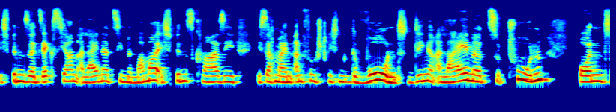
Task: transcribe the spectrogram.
Ich bin seit sechs Jahren alleinerziehende Mama. Ich bin es quasi, ich sage mal in Anführungsstrichen, gewohnt, Dinge alleine zu tun. Und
